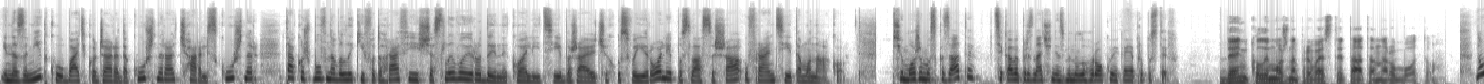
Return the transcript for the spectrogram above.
І на замітку батько Джареда Кушнера, Чарльз Кушнер, також був на великій фотографії щасливої родини коаліції бажаючих у своїй ролі посла США у Франції та Монако. Чи можемо сказати цікаве призначення з минулого року, яке я пропустив? День, коли можна привезти тата на роботу. Ну,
